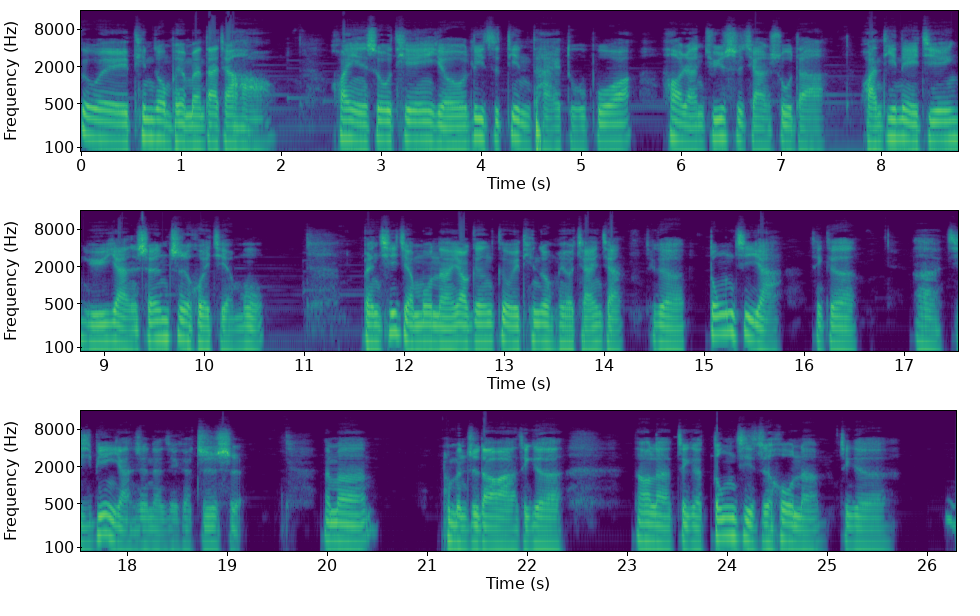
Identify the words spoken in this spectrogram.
各位听众朋友们，大家好，欢迎收听由荔枝电台独播、浩然居士讲述的《黄帝内经与养生智慧》节目。本期节目呢，要跟各位听众朋友讲一讲这个冬季呀，这个啊疾病养生的这个知识。那么我们知道啊，这个到了这个冬季之后呢，这个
